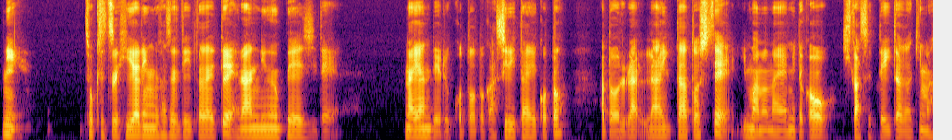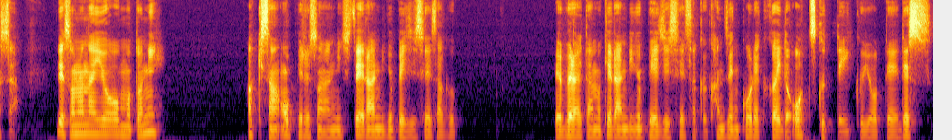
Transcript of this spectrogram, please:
に直接ヒアリングさせていただいて、ランニングページで悩んでいることとか知りたいこと、あとライターとして今の悩みとかを聞かせていただきました。で、その内容をもとに、アキさんをペルソナにしてランニングページ制作、ウェブライター向けランニングページ制作完全攻略ガイドを作っていく予定です。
